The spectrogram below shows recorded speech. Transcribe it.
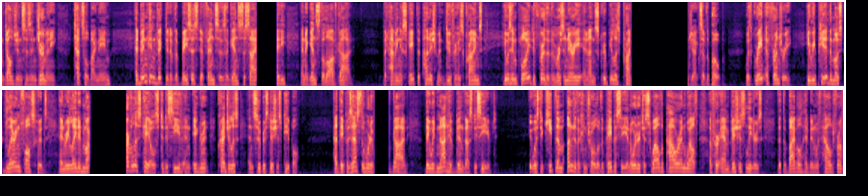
indulgences in Germany, Tetzel by name, had been convicted of the basest offenses against society and against the law of God. But having escaped the punishment due for his crimes, he was employed to further the mercenary and unscrupulous projects of the Pope. With great effrontery, he repeated the most glaring falsehoods and related mar- marvelous tales to deceive an ignorant, credulous, and superstitious people. Had they possessed the word of God, they would not have been thus deceived. It was to keep them under the control of the papacy in order to swell the power and wealth of her ambitious leaders that the Bible had been withheld from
